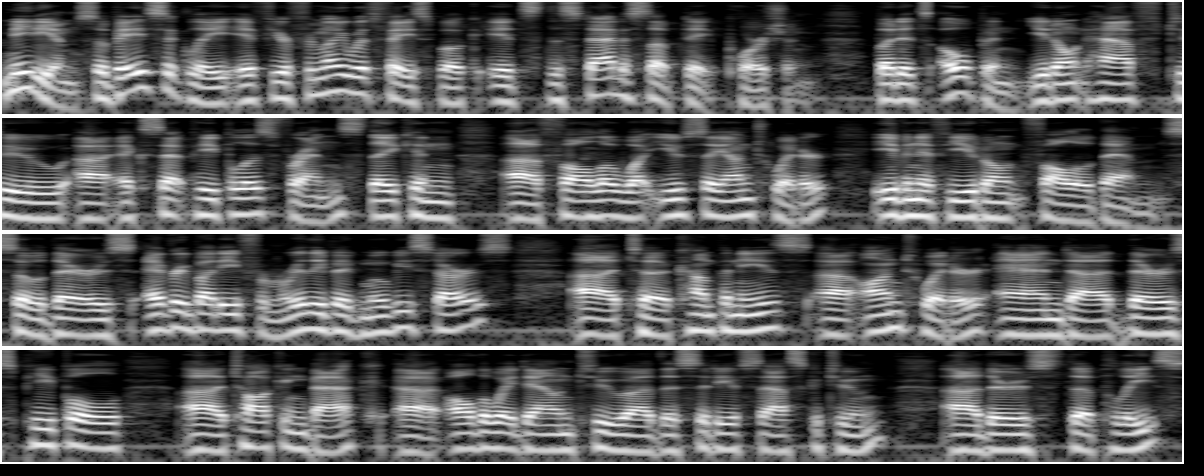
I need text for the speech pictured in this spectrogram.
medium. So basically, if you're familiar with Facebook, it's the status update portion, but it's open. You don't have to uh, accept people as friends. They can uh, follow what you say on Twitter, even if you don't follow them. So there's everybody from really big movie stars uh, to companies uh, on Twitter, and uh, there's people uh, talking back all the way down to the city of Saskatoon. There's the police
